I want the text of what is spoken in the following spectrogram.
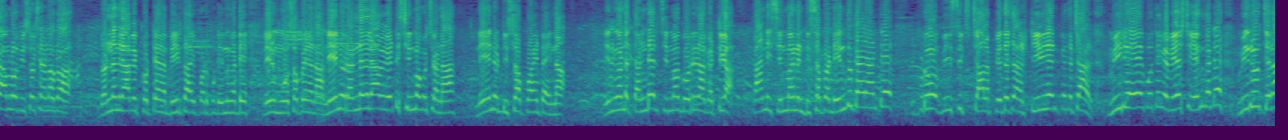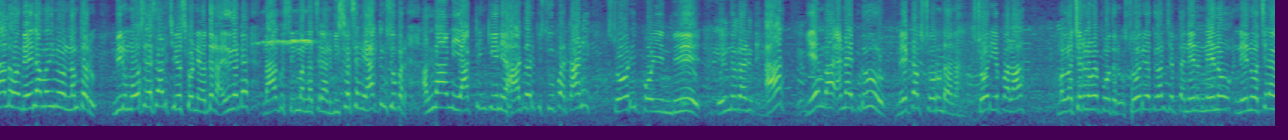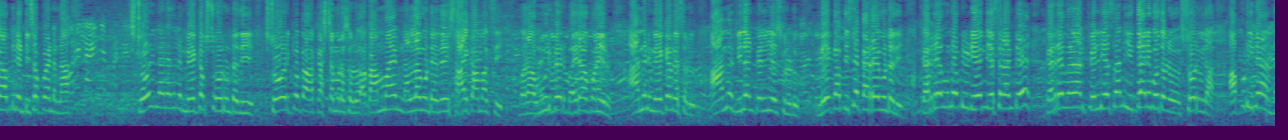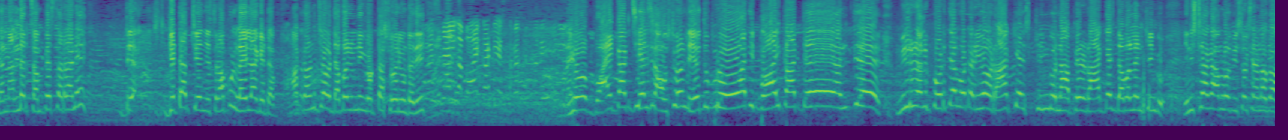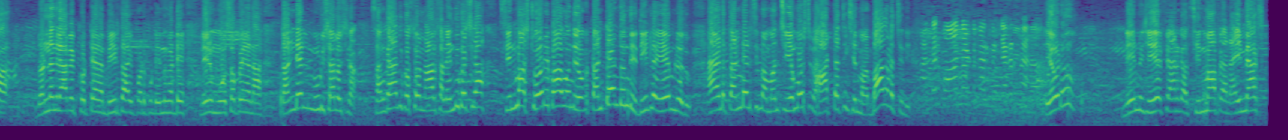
ఇన్స్టాగ్రామ్లో విశ్వక్షణ ఒక రెండు వందల యాభై కొట్టాను బీర్ తాగి పడుకుంటే. ఎందుకంటే నేను మోసపోయినా నేను రెండు వందల యాభై పెట్టి సినిమాకి వచ్చానా నేను డిసప్పాయింట్ అయినా. ఎందుకంటే తండేలు సినిమా గొర్రె నా గట్టిగా. కానీ సినిమా నేను డిసప్పాయింట్ ఎందుకైనా అంటే ఇప్పుడు వి సిక్స్ చాలా పెద్ద ఛానల్ టీవీ అని పెద్ద ఛానల్ మీరు వేయకపోతే ఇక వేస్ట్ ఎందుకంటే మీరు జనాలు వేల మంది మేము నమ్ముతారు. మీరు మోసేసారి చేసుకోండి వద్దన ఎందుకంటే నాకు సినిమా నచ్చలేదు. విశ్వక్షణ యాక్టింగ్ సూపర్ అన్నా నీ యాక్టింగ్కి నీ హార్డ్ వర్క్ సూపర్ కానీ స్టోరీ పోయింది. ఎందుకంటే ఏం బా అన్న ఇప్పుడు మేకప్ స్టోర్ ఉంటుందన్న స్టోరీ చెప్పాలా? మళ్ళీ వచ్చేటప్పుడు పోతారు. స్టోరీ వద్దు కానీ చెప్తాను నేను నేను నేను వచ్చినా కాబట్టి నేను డిసప్పాయింట్ అన్నా. స్టోరీ లైన్ ఏంటంటే మేకప్ స్టోర్ ఉంటుంది. స్టోర్కి ఒక కస్టమర్ వస్తాడు. ఒక అమ్మాయి నల్లగా ఉంటుంది. సాయి కామాక్షి. మన ఊరి పేరు భైరవ్ కొనేరు. ఆమెను మేకప్ వేస్తాడు. ఆమె విలన్ పెళ్ళి చేసుకున్నాడు. మేకప్ తీస్తే కర్రేగా ఉంటుంది. కర్రేగా ఉన్నప్పుడు వీడు ఏం చేస్తాడంటే కర్రేగా ఉన్నదాన్ని పెళ్ళి చేస్తాను యుద్ధానికి పోతాడు స్టోర్ మీద. అప్పుడు ఈయన నన్ను అందరు చంపేస్తారని గెటప్ చేంజ్ చేస్తాడు అప్పుడు లైలా గెటప్. అక్కడ నుంచి ఒక డబుల్ మీనింగ్ రొట్టా స్టోరీ ఉంటుంది. బాయ్కాట్ చేస్తారా అయ్యో బాయ్ కాట్ చేయాల్సిన అవసరం లేదు బ్రో. అది బాయ్ కాటే అంతే. మీరు నన్ను కొడితే కొట్టారు. అయ్యో రాకేష్ కింగ్ నా పేరు రాకేష్ డబల్ నైన్ కింగ్. ఇన్స్టాగ్రామ్లో విశ్వక్షణ ఒక రెండు వందల యాభై కొట్టాను? బీర్ తాగి పడుకుంటే. ఎందుకంటే నేను మోసపోయినా తండేలు మూడు సార్లు వచ్చిన. సంక్రాంతికి వస్తాను నాలుగు సార్లు. ఎందుకు వచ్చినా? సినిమా స్టోరీ బాగుంది. ఒక కంటెంట్ ఉంది. దీంట్లో ఏం లేదు. అండ్ తండేలు సినిమా మంచి ఎమోషనల్ హార్ట్ టచింగ్ సినిమా. బాగా నచ్చింది. ఎవడు? నేను ఏ ఫ్యాన్ కాదు. Cinema fan. ఐమాక్స్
